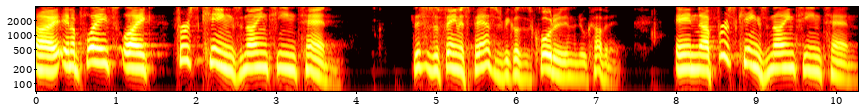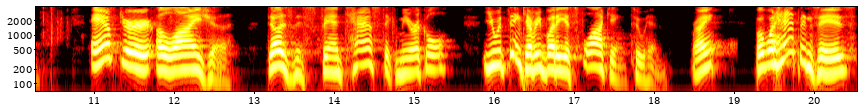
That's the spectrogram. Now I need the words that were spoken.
in a place like 1 Kings 19:10. This is a famous passage because it's quoted in the New Covenant. In uh, 1 Kings 19:10, after Elijah does this fantastic miracle, you would think everybody is flocking to him, right? But what happens is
